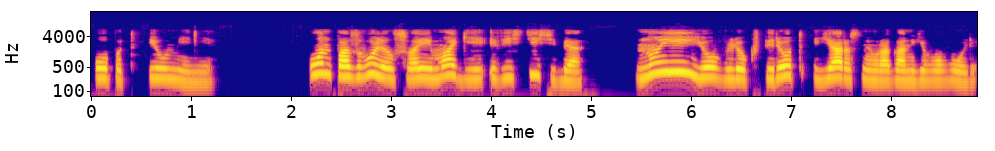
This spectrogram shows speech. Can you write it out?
опыт и умения. Он позволил своей магии вести себя, но и ее влек вперед яростный ураган его воли.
